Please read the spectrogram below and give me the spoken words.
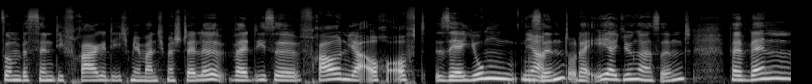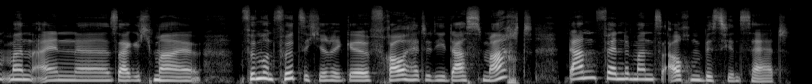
so ein bisschen die Frage, die ich mir manchmal stelle, weil diese Frauen ja auch oft sehr jung Ja. sind oder eher jünger sind. Weil wenn man eine, sage ich mal, 45-jährige Frau hätte, die das macht, dann fände man es auch ein bisschen sad.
